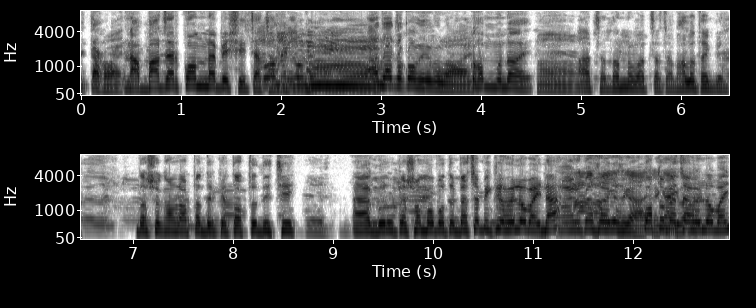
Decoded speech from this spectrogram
একটা কয়। না বাজার কম না বেশি চাচা? তো কমই মনে হয়। কম মনে হয়? হ্যাঁ। আচ্ছা ধন্যবাদ চাচা। ভালো থাকবেন। দর্শক আমরা আপনাদেরকে তথ্য দিচ্ছি। গরুটা সম্ভবত বেচা বিক্রি হইল ভাই না? কত বেচা হইল ভাই?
